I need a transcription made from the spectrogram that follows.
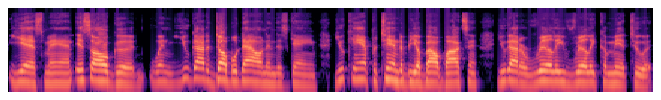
Yes, man. It's all good. When you got to double down in this game, you can't pretend to be about boxing. You got to really, really commit to it.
